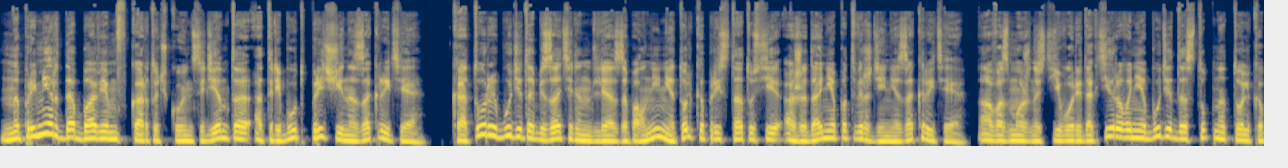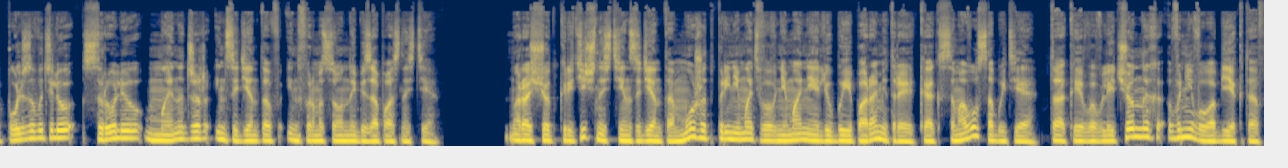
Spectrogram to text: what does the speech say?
Например, добавим в карточку инцидента атрибут «Причина закрытия», который будет обязателен для заполнения только при статусе ожидания подтверждения закрытия, а возможность его редактирования будет доступна только пользователю с ролью менеджер инцидентов информационной безопасности. Расчет критичности инцидента может принимать во внимание любые параметры как самого события, так и вовлеченных в него объектов.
